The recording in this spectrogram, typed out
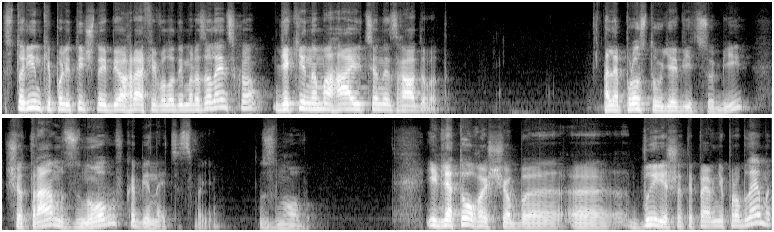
сторінки політичної біографії Володимира Зеленського, які намагаються не згадувати. Але просто уявіть собі, що Трамп знову в кабінеті своєму. Знову. І для того, щоб е, е, вирішити певні проблеми,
